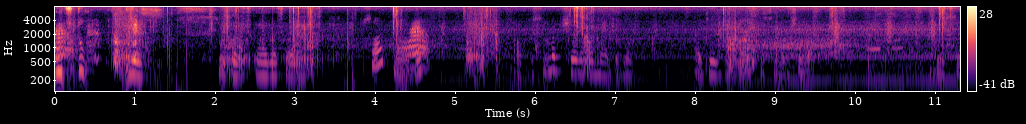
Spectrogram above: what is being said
Uçtum. Yes. Yukarı çıkmaya başladım. Saat ne Arkasında bir şey var mı acaba? Herkes bir arkasında bir şey var. Neyse.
